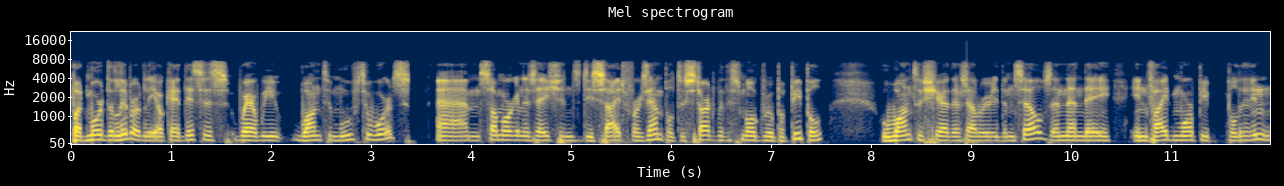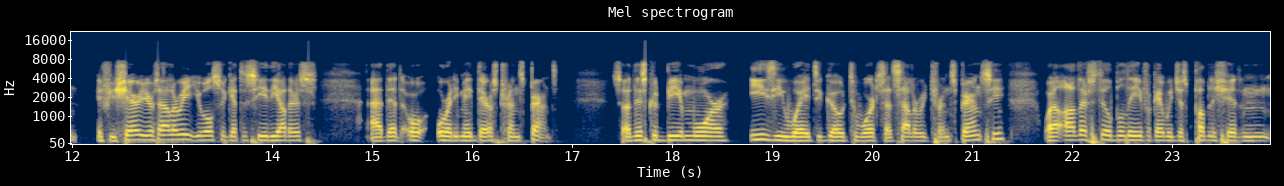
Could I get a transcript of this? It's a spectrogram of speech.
but more deliberately. Okay, this is where we want to move towards. Um, some organizations decide, for example, to start with a small group of people who want to share their salary themselves, and then they invite more people in. If you share your salary, you also get to see the others uh, that already made theirs transparent. So this could be a more easy way to go towards that salary transparency, while others still believe, okay, we just publish it and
